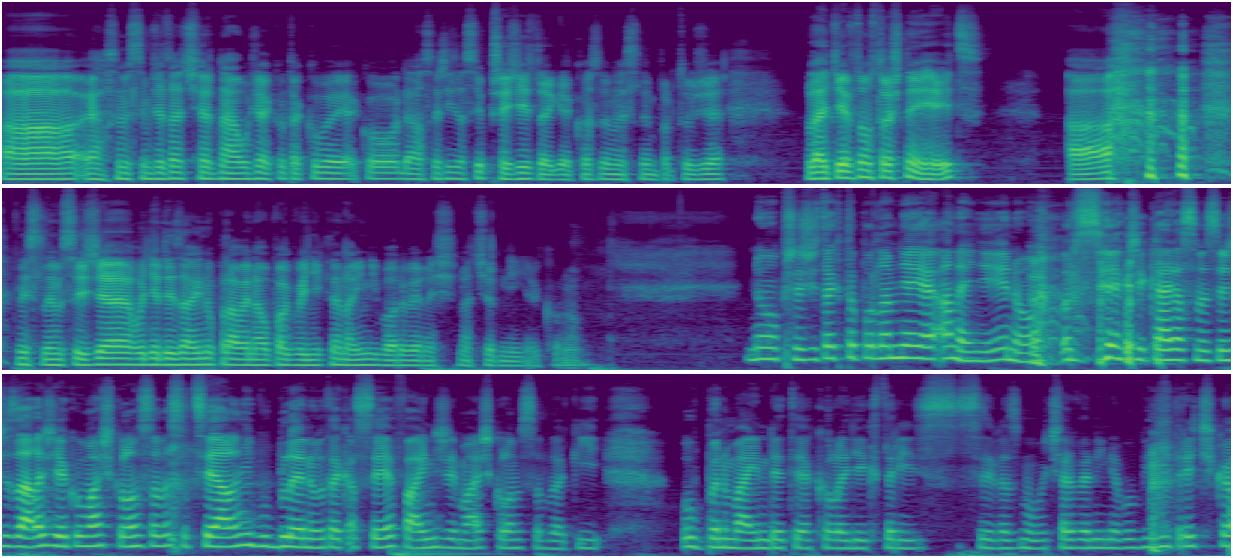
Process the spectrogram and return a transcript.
a já si myslím, že ta černá už jako takový, jako dá se říct asi přežitek, jako si myslím, protože v létě je v tom strašný hit a myslím si, že hodně designu právě naopak vynikne na jiný barvě než na černý. Jako no. No, přežitek to podle mě je a není, no. Prostě, jak říká, já si myslím, že záleží, jakou máš kolem sebe sociální bublinu, tak asi je fajn, že máš kolem sebe taký open-minded jako lidi, kteří si vezmou červený nebo bílý tričko.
